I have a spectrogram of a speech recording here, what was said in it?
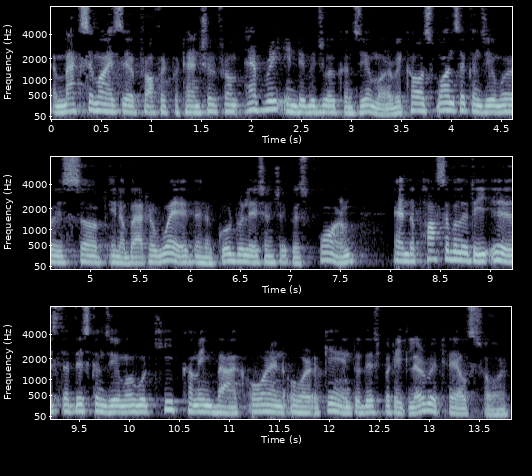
uh, maximize their profit potential from every individual consumer because once a consumer is served in a better way, then a good relationship is formed and the possibility is that this consumer would keep coming back over and over again to this particular retail store.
